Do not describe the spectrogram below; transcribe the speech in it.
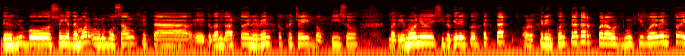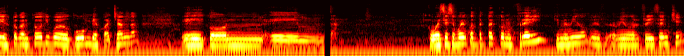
del grupo Sueños de Amor, un grupo sound que está eh, tocando harto en eventos, ¿cachai? Bautizo, matrimonio, y si lo quieren contactar o los quieren contratar para algún tipo de evento, ellos tocan todo tipo de cumbias, pachanga, eh, con... eh, como decía, se pueden contactar con Freddy, que es mi amigo, mi amigo el Freddy Sánchez,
